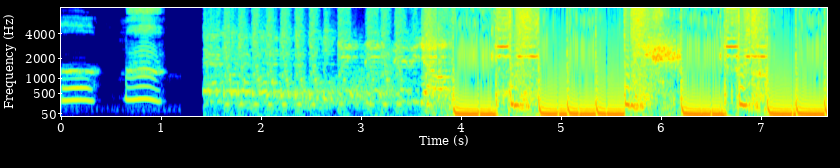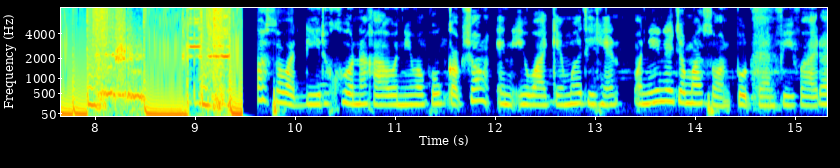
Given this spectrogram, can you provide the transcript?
มาสวัสดีทุกคนนะคะ วันนี้มาพบกับช่อง NEY Gamer TH วันนี้เนยจะมาสอนปลดแบนฟรีไฟได้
